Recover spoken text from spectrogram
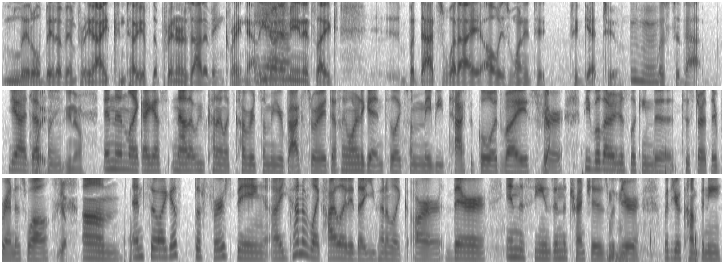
little bit of info. You know, I can tell you if the printer's out of ink right now. You know what I mean? It's like but that's what I always wanted to to get to mm-hmm. was to that Yeah, place, definitely. you know. And then, like, I guess now that we've kind of like covered some of your backstory, I definitely wanted to get into like some maybe tactical advice for people that are just looking to to start their brand as well. Yep. Um, and so I guess the first being, uh, you kind of like highlighted that you kind of like are there in the scenes, in the trenches with your with your company.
